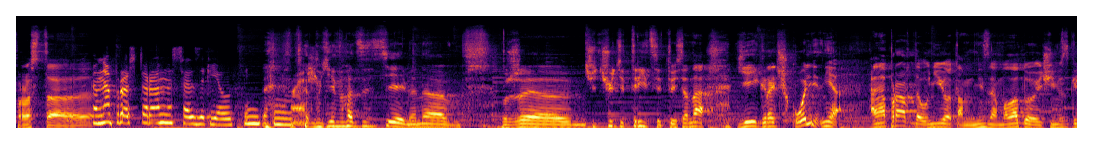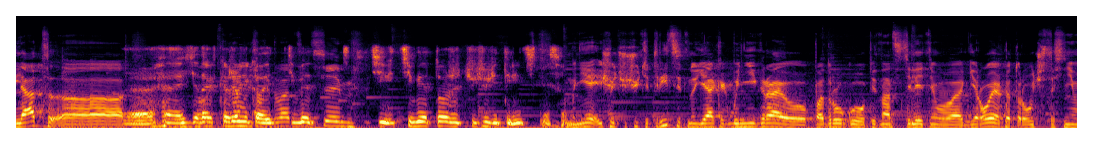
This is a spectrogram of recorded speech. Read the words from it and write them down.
Просто... Она просто рано созрела, ты не понимаешь. Ей 27, она уже чуть-чуть и 30. То есть она, ей играть школьник... Не, она правда, у нее там, не знаю, молодой очень взгляд. Э, я так скажу, Николай, тебе, тоже чуть-чуть и 30, на самом Мне еще чуть-чуть и 30, но я как бы не играю подругу 15-летнего героя, который учится с ним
